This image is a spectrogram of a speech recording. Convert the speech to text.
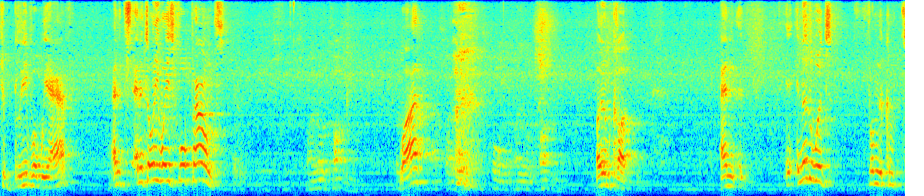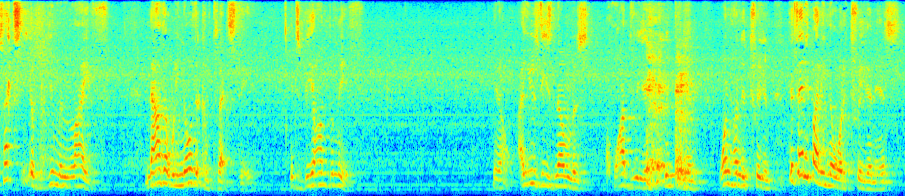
Do you believe what we have? And it's, and it only weighs 4 pounds. Olam katan. What? That's why it's called olam katan. Olam katan. And in other words, from the complexity of human life, now that we know the complexity, it's beyond belief. You know, I use these numbers quadrillion, quintillion, 100 trillion. Does anybody know what a trillion is?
